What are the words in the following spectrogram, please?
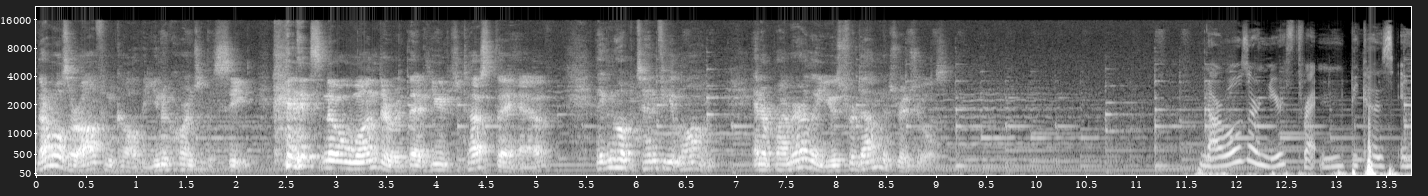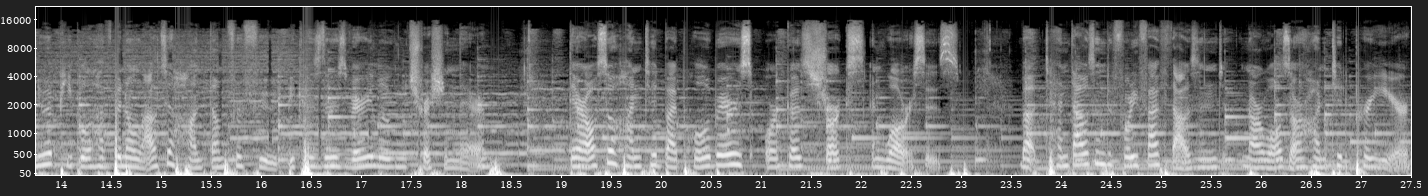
Narwhals are often called the unicorns of the sea, and it's no wonder with that huge tusk they have. They can go up 10 feet long, and are primarily used for dominance rituals. Narwhals are near threatened because Inuit people have been allowed to hunt them for food because there's very little nutrition there. They are also hunted by polar bears, orcas, sharks, and walruses. About 10,000 to 45,000 narwhals are hunted per year.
